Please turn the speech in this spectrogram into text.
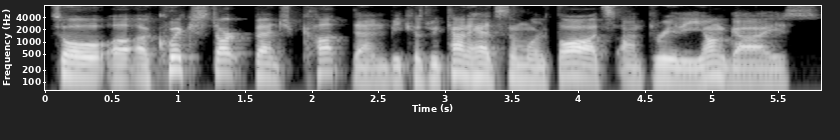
So uh, a quick start bench cut then, because we kind of had similar thoughts on three of the young guys.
